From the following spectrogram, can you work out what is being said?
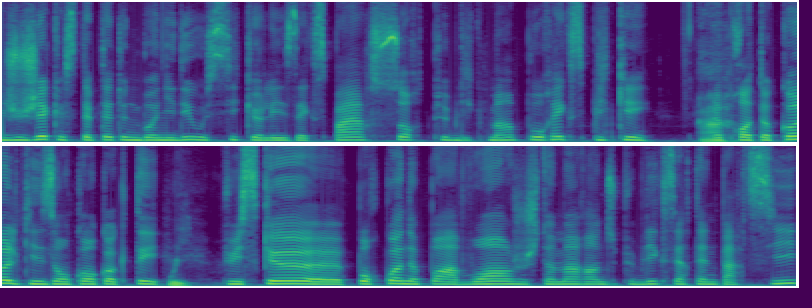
jugeait que c'était peut-être une bonne idée aussi que les experts sortent publiquement pour expliquer Ah. le protocole qu'ils ont concocté. Oui. Puisque euh, pourquoi ne pas avoir justement rendu public certaines parties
